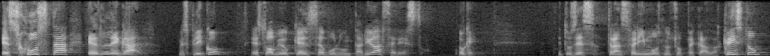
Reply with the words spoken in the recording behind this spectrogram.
es justa, es legal. ¿Me explico? Es obvio que Él se voluntarió a hacer esto. Ok, entonces transferimos nuestro pecado a Cristo.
